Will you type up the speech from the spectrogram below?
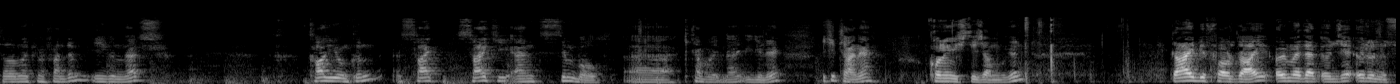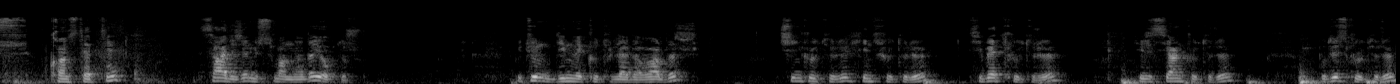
Selamünaleyküm efendim. İyi günler. Carl Jung'un Psy- Psyche and Symbol e, kitabıyla ilgili iki tane konuyu işleyeceğim bugün. Die before die, ölmeden önce ölünüz konsepti sadece Müslümanlarda yoktur. Bütün din ve kültürlerde vardır. Çin kültürü, Hint kültürü, Tibet kültürü, Hristiyan kültürü, Budist kültürü,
